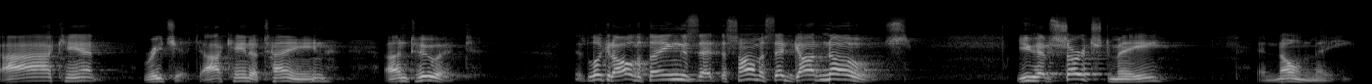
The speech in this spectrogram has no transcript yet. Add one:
I can't reach it, I can't attain unto it. Just look at all the things that the psalmist said God knows. You have searched me and known me.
